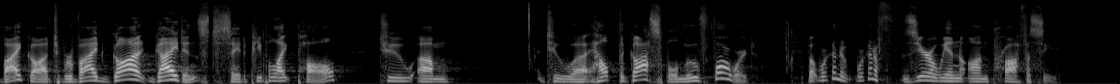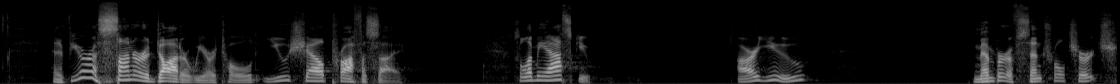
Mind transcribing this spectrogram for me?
by God to provide God guidance, to say to people like Paul, to, um, to uh, help the gospel move forward. But we're going we're going to zero in on prophecy. And if you're a son or a daughter, we are told, you shall prophesy. So let me ask you are you member of Central Church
